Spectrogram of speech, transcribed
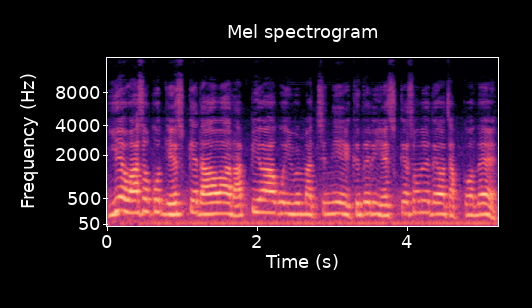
이에 와서 곧 예수께 나와 랍비어하고 입을 맞추니 그들이 예수께 손을 대어 잡거늘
